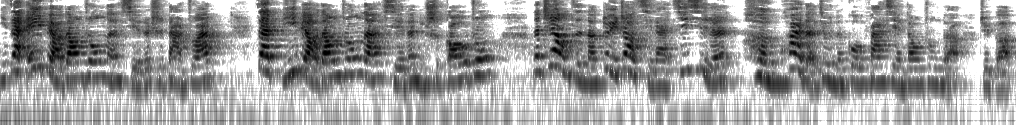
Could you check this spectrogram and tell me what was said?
你在 A 表当中呢写的是大专，在 B 表当中呢写的你是高中。那这样子呢，对照起来，机器人很快的就能够发现当中的这个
